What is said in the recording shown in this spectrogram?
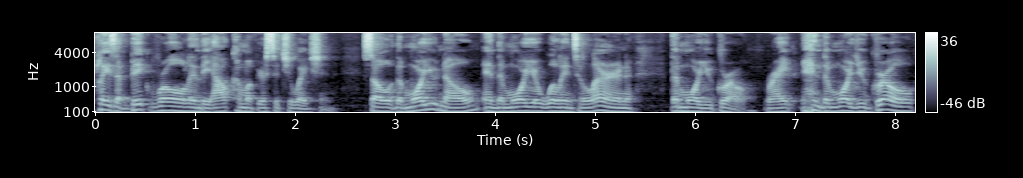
plays a big role in the outcome of your situation. So the more you know and the more you're willing to learn, the more you grow, right? And the more you grow,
